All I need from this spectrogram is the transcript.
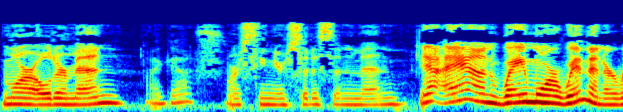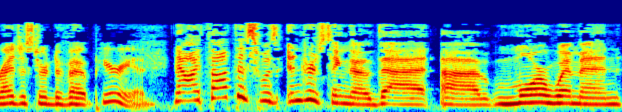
More older men, I guess. More senior citizen men. Yeah, and way more women are registered to vote, period. Now, I thought this was interesting, though, that uh, more women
